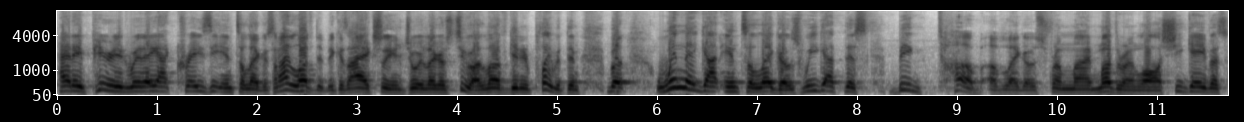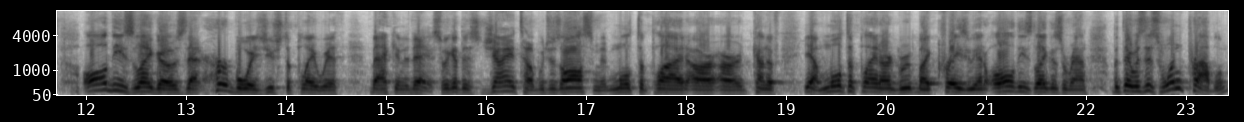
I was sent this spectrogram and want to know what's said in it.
had a period where they got crazy into Legos, and I loved it because I actually enjoy Legos too. I love getting to play with them. But when they got into Legos, we got this big tub of Legos from my mother in law. She gave us all these Legos that her boys used to play with back in the day. So we got this giant tub, which was awesome. It multiplied our, our kind of, yeah, multiplied our group by crazy. We had all these Legos around. But there was this one problem,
